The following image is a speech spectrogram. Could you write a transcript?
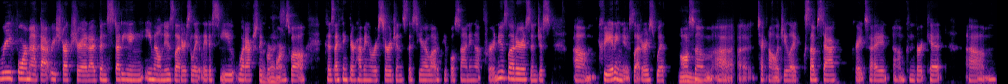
reformat that, restructure it. I've been studying email newsletters lately to see what actually Oh, nice. performs well because I think they're having a resurgence this year. A lot of people signing up for newsletters and just um, creating newsletters with Mm. awesome uh, technology like Substack, great site, um, ConvertKit, um,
